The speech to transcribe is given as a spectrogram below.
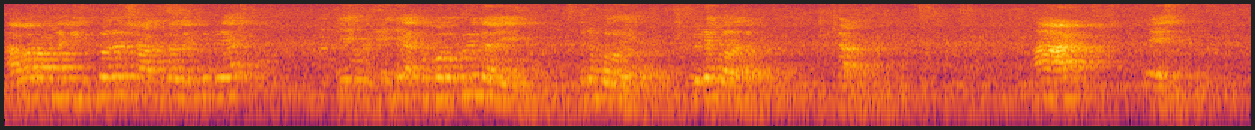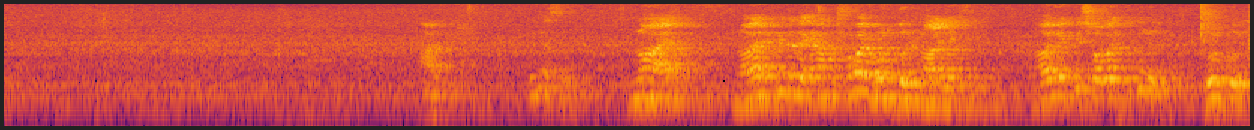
আবার অনেক কি করে সাতটা লিখে দেয়। এই যে এত বড় করে দেয় এটা বড় হয়ে এটা করা যাবে সাত আট এই আট। ঠিক আছে? নয়। নয়ের ক্ষেত্রে দেখেন আমরা সবাই ভুল করি, নয় লিখি। নয় লিখে সবাই কি করি? ভুল করি।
